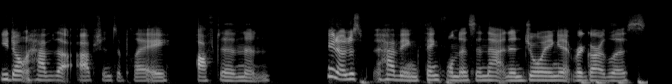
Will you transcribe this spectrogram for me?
you don't have the option to play often, and you know, just having thankfulness in that and enjoying it regardless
